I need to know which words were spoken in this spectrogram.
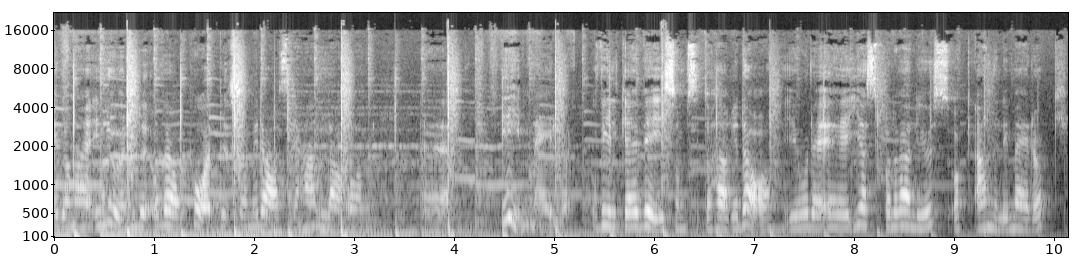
kollegorna i Lund och vår podd som idag ska handla om eh, e-mail. Och vilka är vi som sitter här idag? Jo, det är Jesper Levallius och Anneli Medock.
